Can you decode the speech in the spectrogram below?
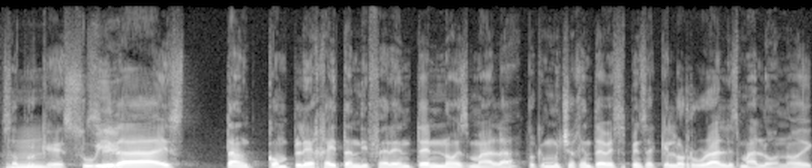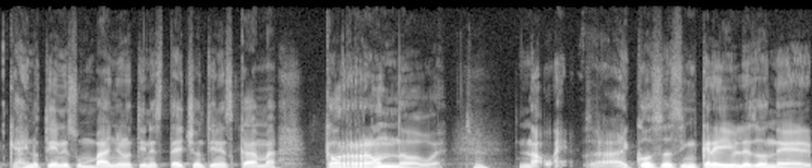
O sea, mm, porque su vida es tan compleja y tan diferente no es mala, porque mucha gente a veces piensa que lo rural es malo, ¿no? De que, ay, no tienes un baño, no tienes techo, no tienes cama, qué horrendo, güey. No, güey. O sea, hay cosas increíbles donde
